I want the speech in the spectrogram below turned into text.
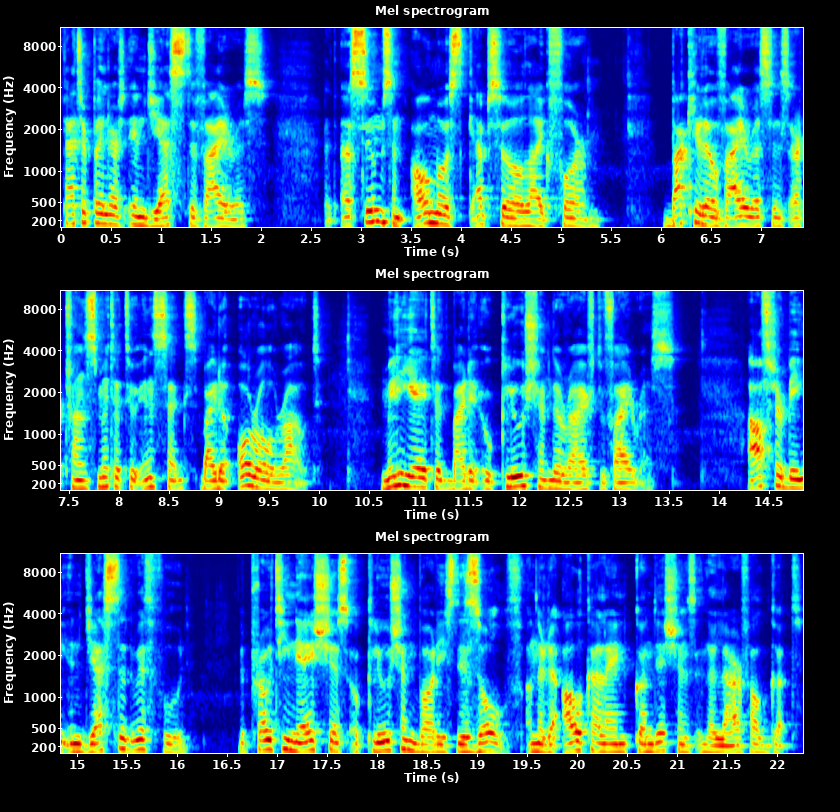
caterpillars ingest the virus that assumes an almost capsule-like form. Baculoviruses are transmitted to insects by the oral route, mediated by the occlusion-derived virus. After being ingested with food, the proteinaceous occlusion bodies dissolve under the alkaline conditions in the larval gut.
